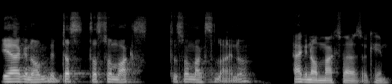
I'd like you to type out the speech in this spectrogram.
Ja, genau, das, das war Max, das war Max alleine. Ah, genau, Max war das, okay.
